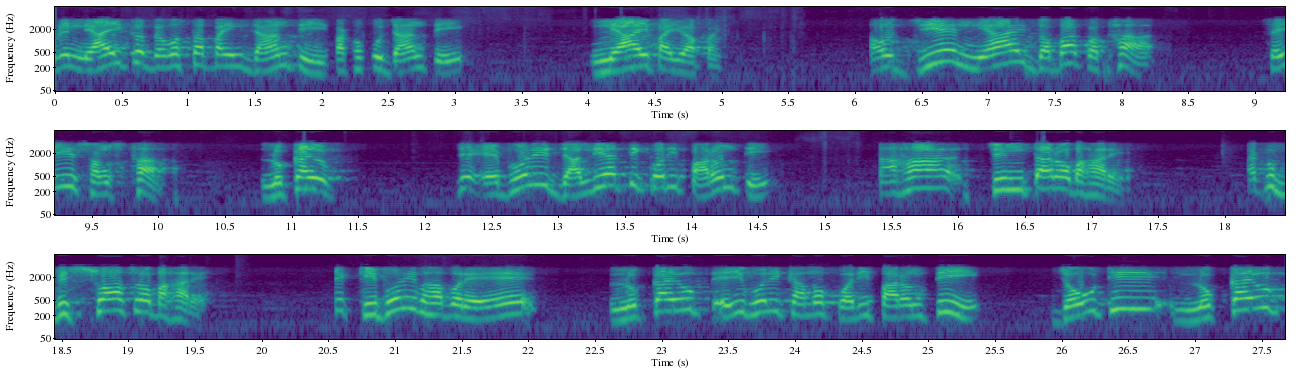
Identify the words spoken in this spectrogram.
ଗୋଟେ ନ୍ୟାୟିକ ବ୍ୟବସ୍ଥା ପାଇଁ ଯାଆନ୍ତି ପାଖକୁ ଯାଆନ୍ତି ନ୍ୟାୟ ପାଇବା ପାଇଁ ଆଉ ଯିଏ ନ୍ୟାୟ ଦେବା କଥା ସେଇ ସଂସ୍ଥା ଲୋକାୟୁକ୍ତ ଯେ ଏଭଳି ଜାଲିଆତି କରିପାରନ୍ତି ତାହା ଚିନ୍ତାର ବାହାରେ ତାକୁ ବିଶ୍ୱାସର ବାହାରେ ଯେ କିଭଳି ଭାବରେ ଲୋକାୟୁକ୍ତ ଏଇଭଳି କାମ କରିପାରନ୍ତି ଯୋଉଠି ଲୋକାୟୁକ୍ତ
